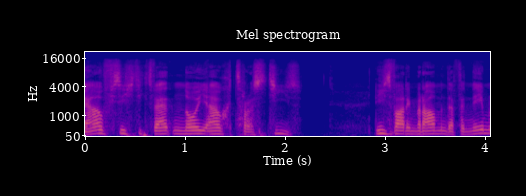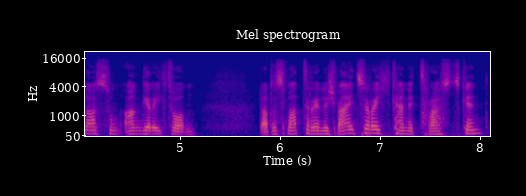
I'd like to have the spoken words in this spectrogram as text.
Beaufsichtigt werden neu auch Trustees. Dies war im Rahmen der Vernehmlassung angeregt worden. Da das materielle Schweizer Recht keine Trusts kennt,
